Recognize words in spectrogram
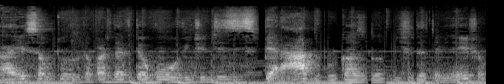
a essa altura do campeonato deve ter algum ouvinte desesperado por causa do Beast Determination.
